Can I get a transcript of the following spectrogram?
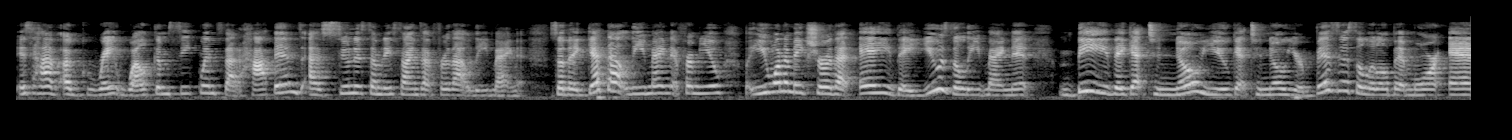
is have a great welcome sequence that happens as soon as somebody signs up for that lead magnet. So they get that lead magnet from you, but you want to make sure that A, they use the lead magnet, B, they get to know you, get to know your business a little bit more, and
